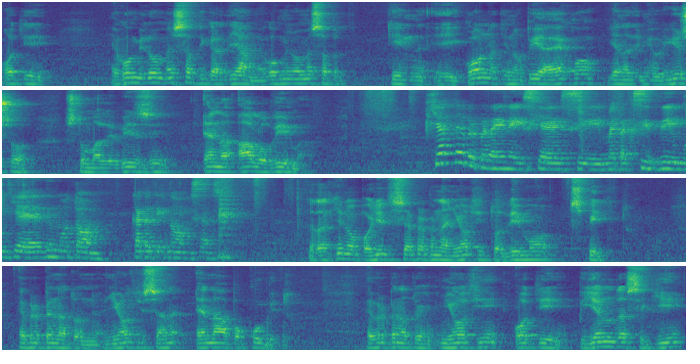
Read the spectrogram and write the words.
ότι εγώ μιλώ μέσα από την καρδιά μου, εγώ μιλώ μέσα από την εικόνα την οποία έχω για να δημιουργήσω στο Μαλεβίζι ένα άλλο βήμα. Ποια θα έπρεπε να είναι η σχέση μεταξύ Δήμου και Δημοτών, κατά τη γνώμη σας; Καταρχήν ο πολίτης έπρεπε να νιώθει το Δήμο σπίτι του. Έπρεπε να τον νιώθει σαν ένα αποκούμπι του. Έπρεπε να τον νιώθει ότι πηγαίνοντας εκεί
